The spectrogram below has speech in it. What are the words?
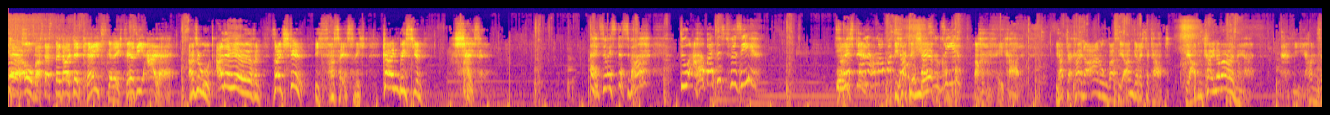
Herr Oberst, das bedeutet Kriegsgericht für Sie alle. Also gut, alle herhören! Seid still! Ich fasse es nicht. Kein bisschen Scheiße! Also ist es wahr? Du arbeitest für sie? Die still. haben auf Aktion hierher geschossen. Sie... Ach, egal. Ihr habt ja keine Ahnung, was ihr angerichtet habt. Wir haben keine Wahl mehr. Die Hanse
